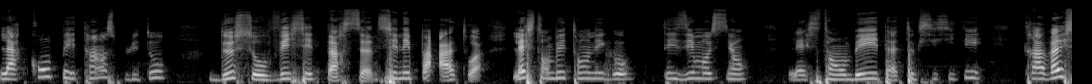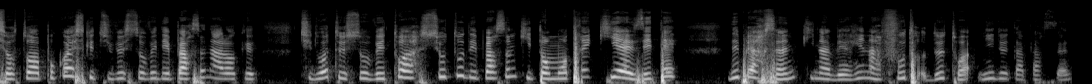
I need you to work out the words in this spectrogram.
la compétence plutôt de sauver cette personne. Ce n'est pas à toi. Laisse tomber ton ego, tes émotions, laisse tomber ta toxicité. Travaille sur toi. Pourquoi est-ce que tu veux sauver des personnes alors que tu dois te sauver toi? Surtout des personnes qui t'ont montré qui elles étaient. Des personnes qui n'avaient rien à foutre de toi, ni de ta personne,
